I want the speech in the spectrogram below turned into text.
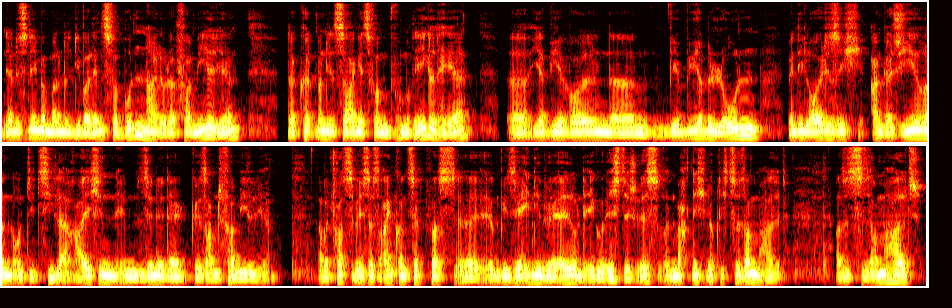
Ja, das nehmen wir mal die Valenz Verbundenheit oder Familie. Da könnte man jetzt sagen, jetzt vom, vom Regel her, äh, ja, wir wollen, äh, wir, wir belohnen wenn die Leute sich engagieren und die Ziele erreichen im Sinne der Gesamtfamilie. Aber trotzdem ist das ein Konzept, was äh, irgendwie sehr individuell und egoistisch ist und macht nicht wirklich Zusammenhalt. Also Zusammenhalt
